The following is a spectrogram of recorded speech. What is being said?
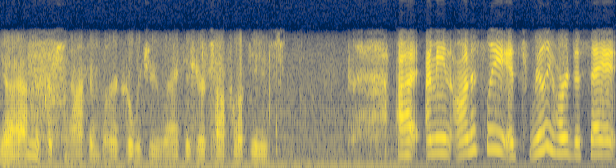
you know, after Christian Hackenberg, who would you rank as your top rookies? I I mean honestly, it's really hard to say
